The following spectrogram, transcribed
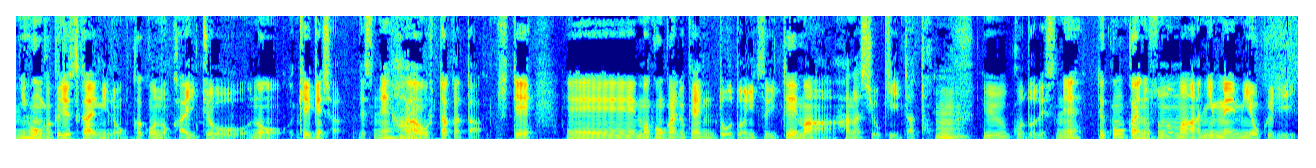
日本学術会議の過去の会長の経験者ですね、はいがお二方来て、えーまあ、今回の件等々について、まあ、話を聞いたとうん。いうことですね。で、今回のその、まあ、任命見送り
